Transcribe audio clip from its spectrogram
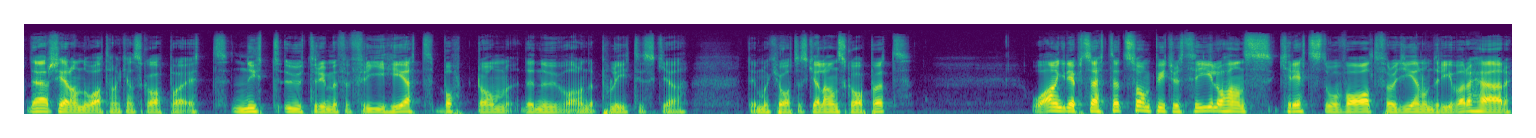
Där ser han då att han kan skapa ett nytt utrymme för frihet bortom det nuvarande politiska demokratiska landskapet. Och angreppssättet som Peter Thiel och hans krets då valt för att genomdriva det här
